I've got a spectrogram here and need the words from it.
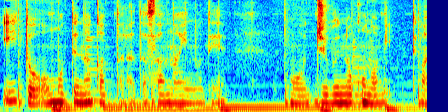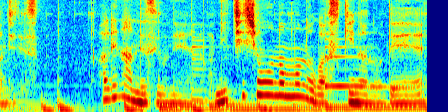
いいと思ってなかったら出さないのでもう自分の好みって感じです。あれなんですよね。日常のものが好きなので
